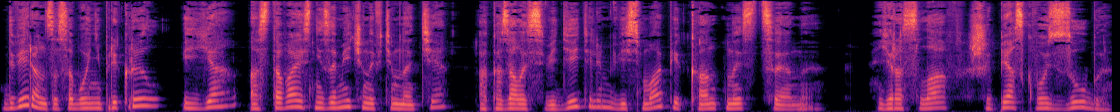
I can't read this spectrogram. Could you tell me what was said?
Дверь он за собой не прикрыл, и я, оставаясь незамеченной в темноте, оказалась свидетелем весьма пикантной сцены. Ярослав, шипя сквозь зубы,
